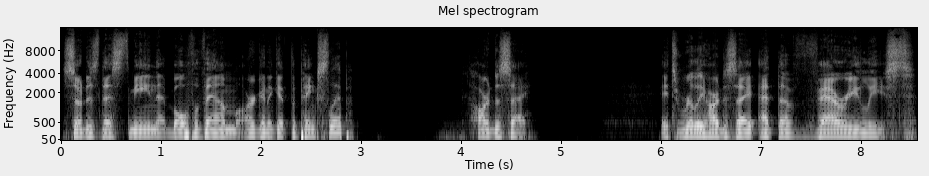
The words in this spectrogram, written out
So does this mean that both of them are going to get the pink slip? Hard to say. It's really hard to say. At the very least,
